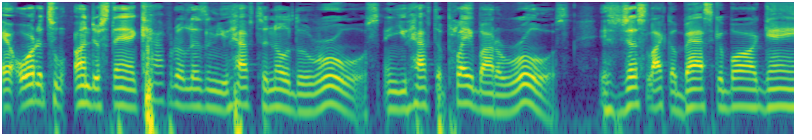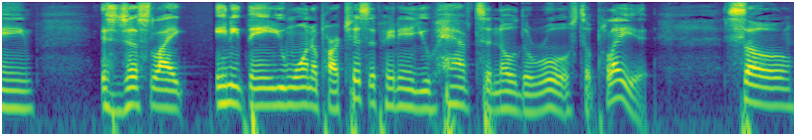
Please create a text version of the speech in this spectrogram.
in order to understand capitalism, you have to know the rules and you have to play by the rules. It's just like a basketball game. It's just like anything you want to participate in, you have to know the rules to play it. So,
